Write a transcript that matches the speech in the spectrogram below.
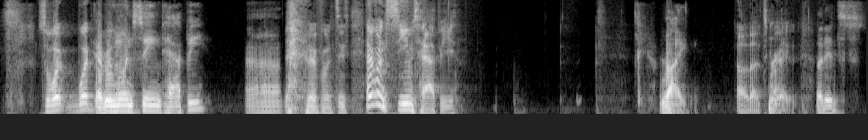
So what? What? Everyone seemed happy. Uh, everyone seems everyone seems happy. Right. Oh, that's great. Right. But it's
